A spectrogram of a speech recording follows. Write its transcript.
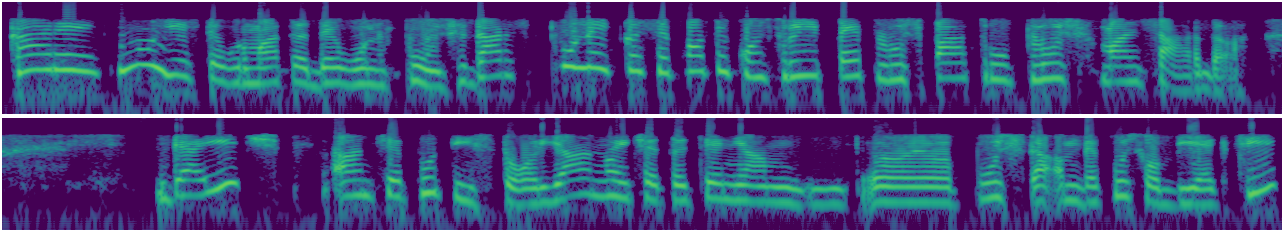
care nu este urmată de un puz, dar spune că se poate construi P plus 4 plus mansardă. De aici a început istoria, noi cetățenii am, uh, pus, am depus obiecții,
